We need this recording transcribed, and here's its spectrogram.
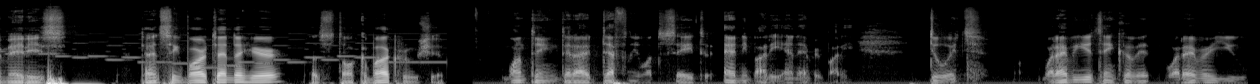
mateys. Dancing bartender here. Let's talk about cruise ship. One thing that I definitely want to say to anybody and everybody do it. Whatever you think of it, whatever you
